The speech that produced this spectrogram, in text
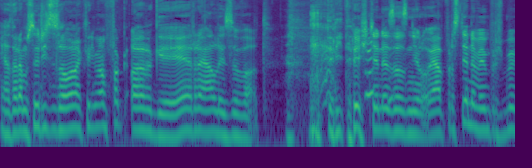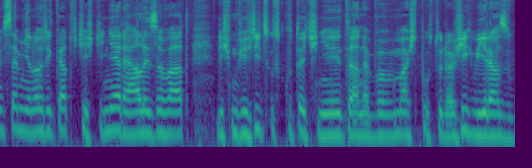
Já teda musím říct slovo, na který mám fakt alergie, je realizovat, který tady ještě nezaznělo. Já prostě nevím, proč by se mělo říkat v češtině realizovat, když můžeš říct uskutečnit, anebo máš spoustu dalších výrazů.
